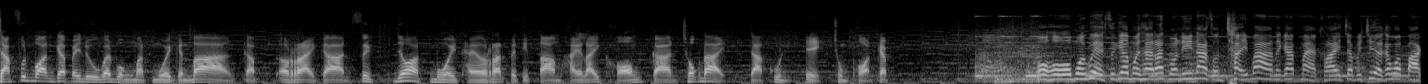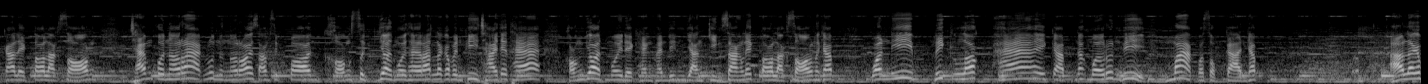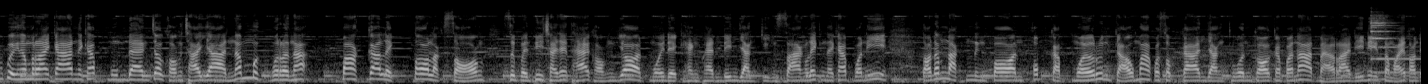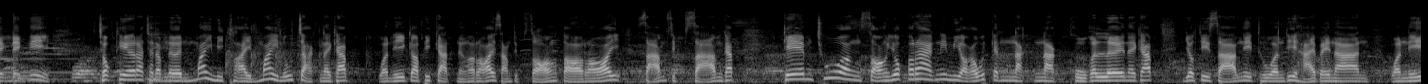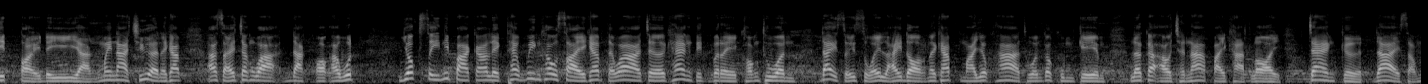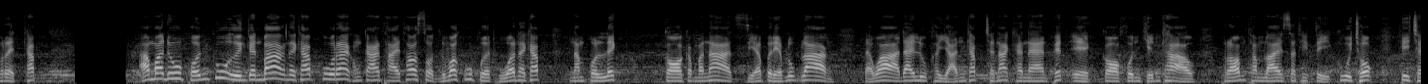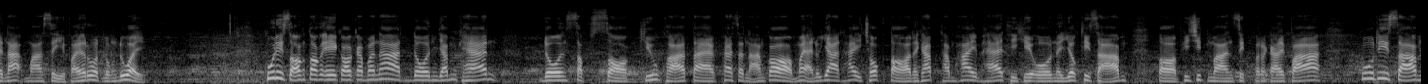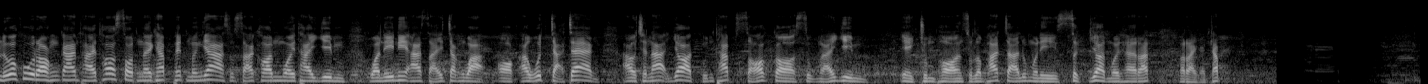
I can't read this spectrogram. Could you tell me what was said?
จากฟุตบอลครับไปดูแวดวงหมัดมวยกันบ้างกับรายการศึกยอดมวยไทยรัฐไปติดตามไฮไลท์ของการชกได้จากคุณเอกชุมพรครับโอ้โห มวยคู่เอกศึกยอดมวยไทยรัฐวันนี้น่าสนใจมากนะครับแหมใครจะไปเชื่อครับว่าปากกาเหล็กต่อหลัก 2 แชมป์คนแรกรุ่น 130 ปอนด์ของศึกยอดมวยไทยรัฐ แล้วก็เป็นพี่ชายแท้ๆของยอดมวยเด็กแห่งแผ่นดินอย่างกิ่งซางเล็กต่อหลัก2นะครับ วันนี้พลิกล็อกแพ้ให้กับนักมวยรุ่นพี่มากประสบการณ์ครับ เอาละครับคุยนำรายการนะครับมุมแดงเจ้าของฉายาน้ำหมึกมรณะปากกาเหล็กต่อหลัก 2 ซึ่งเป็นพี่ชายแท้ๆของยอดมวยเด็กแห่งแผ่นดินอย่างกิ่งซางเล็กนะครับ วันนี้ต่อน้ำหนัก 1 ปอนด์พบกับมวยรุ่นเก่ามากประสบการณ์อย่างทวนกอกัมปนาตแหมรายนี้นี่สมัยตอนเด็กๆนี่ ชกที่ราชดำเนินไม่มีใครไม่รู้จักนะครับ วันนี้ก็พิกัด 132 ต่อ 133 ครับ เกมช่วง 2 ยกแรกนี่มีออกอาวุธกันหนักๆขู่กันเลยนะครับ ยกที่ 3 นี่ทวนที่หายไปนาน วันนี้ต่อยดีอย่างไม่น่าเชื่อนะครับ อาศัยจังหวะดักออกอาวุธ ยก4นี่ปากกาเหล็กแทบวิ่งเข้าใส่ครับ แต่ว่าเจอแข้งติดเบรกของทวนได้สวยๆหลายดอกนะครับ มายก 5 ทวนก็คุมเกม แล้วก็เอาชนะไปขาดลอย แจ้งเกิดได้สำเร็จครับเอามาดูผลคู่อื่นกันบ้างนะครับ คู่แรกของการถ่ายทอดสดหรือว่าคู่เปิดหัวนะครับนำพลเล็ก กอกรรมนาศเสียเปรียบรูปร่าง แต่ว่าได้ลูกขยันครับชนะคะแนนเพชรเอกกอคนเขียนข่าว พร้อมทำลายสถิติคู่ชกที่ชนะมา 4 ไฟรวดลงด้วย คู่ที่ 2 ตองเอกกรรมนาศโดนย้ำแค้น โดนสับศอกคิ้วขวาแตกแพทย์สนามก็ไม่อนุญาตให้ชกต่อนะครับทำให้แพ้ TKO ในยกที่ 3 ต่อพิชิตมารสิทธิ์ประกายฟ้า คู่ที่ 3 หรือว่าคู่รองของการถ่ายทอดสดนะครับเพชรเมืองย่าสุสาครมวยไทยยิม วันนี้นี่อาศัยจังหวะออกอาวุธจะแจ้ง เอาชนะยอดขุนทัพสกสุขหงายยิม เอกชุมพรสุรพัฒน์จารุมณีศึกยอดมวยไทยรัฐรายกันครับ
